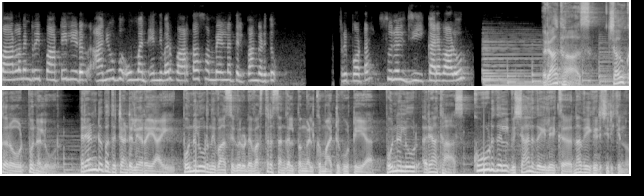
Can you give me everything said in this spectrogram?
parliamentary party leader Anoop Oommen എന്നിവർ വാർത്താ സമ്മേളനത്തിൽ പങ്കെടുത്തു. Reporter Sunil G Karavaloor. Radhas Chowk road Punalur. രണ്ടു പതിറ്റാണ്ടിലേറെയായി പുനലൂർ നിവാസികളുടെ വസ്ത്രസങ്കല്പങ്ങൾക്ക് മാറ്റുകൂട്ടിയ പുനലൂർ രാധാസ് കൂടുതൽ വിശാലതയിലേക്ക് നവീകരിച്ചിരിക്കുന്നു.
